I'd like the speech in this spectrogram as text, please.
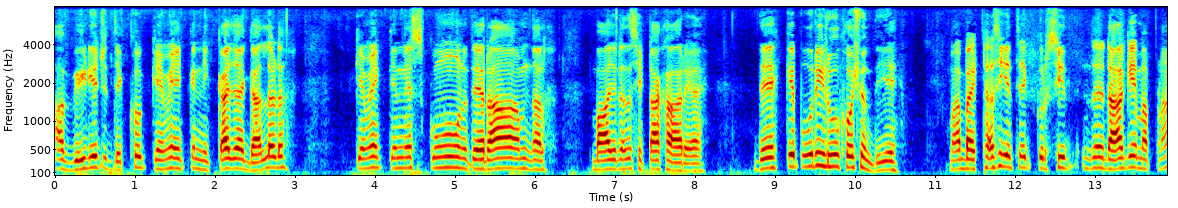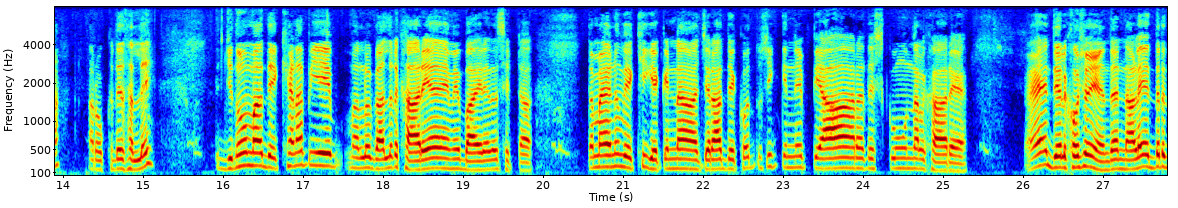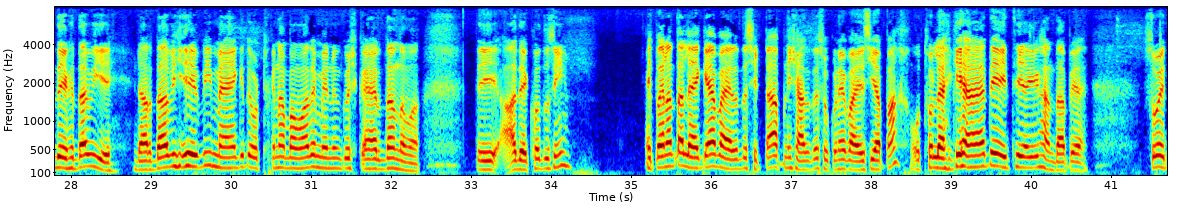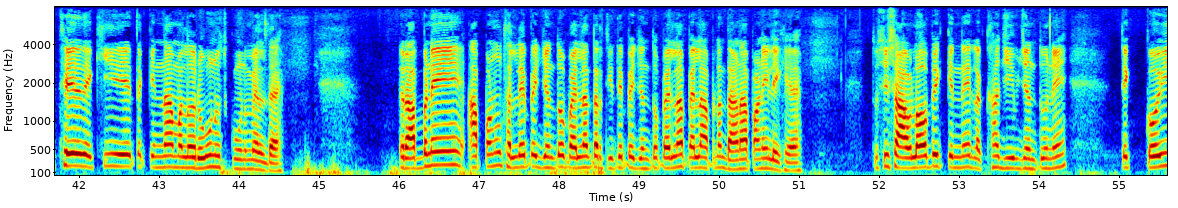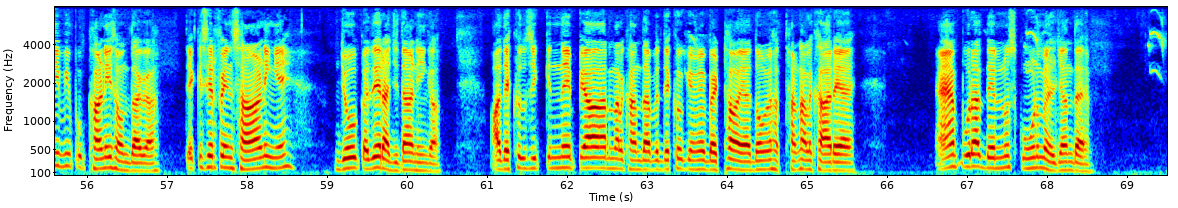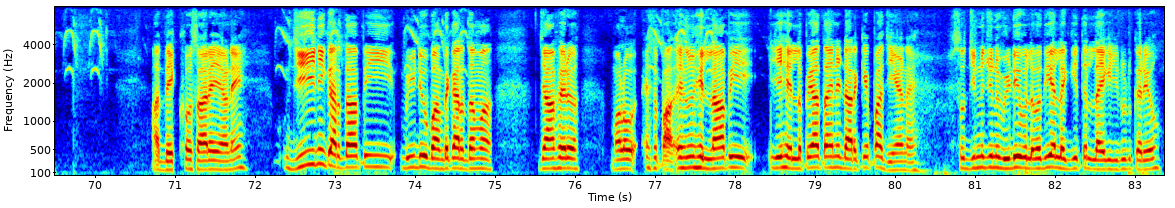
ਆ ਵੀਡੀਓ 'ਚ ਦੇਖੋ ਕਿਵੇਂ ਇੱਕ ਨਿੱਕਾ ਜਿਹਾ ਗਾਲੜ, ਕਿਵੇਂ ਕਿੰਨੇ ਸਕੂਨ ਤੇ ਆਰਾਮ ਨਾਲ ਬਾਜਰੇ ਦਾ ਸਿੱਟਾ ਖਾ ਰਿਹਾ ਹੈ। ਦੇਖ ਕੇ ਪੂਰੀ ਰੂਹ ਖੁਸ਼ ਹੁੰਦੀ ਏ। ਮੈਂ ਬੈਠਾ ਸੀ ਇੱਥੇ ਕੁਰਸੀ ਤੇ ਢਾ ਕੇ ਮੈਂ ਆਪਣਾ ਰੁੱਖ ਦੇ ਥੱਲੇ। ਜਦੋਂ ਮੈਂ ਦੇਖਿਆ ਨਾ ਵੀ ਇਹ ਮਤਲਬ ਗਾਲੜ ਖਾ ਰਿਹਾ ਹੈ, ਐਵੇਂ ਬਾਜਰੇ ਦਾ ਸਿੱਟਾ, ਤਾਂ ਮੈਂ ਇਹਨੂੰ ਵੇਖੀ ਗਿਆ ਕਿੰਨਾ ਚਿਰ। ਦੇਖੋ ਤੁਸੀਂ ਕਿੰਨੇ ਪਿਆਰ ਅਤੇ ਸਕੂਨ ਨਾਲ ਖਾ ਰਿਹਾ ਐ ਦਿਲ ਖੁਸ਼ ਹੋ ਜਾਂਦਾ, ਨਾਲੇ ਇੱਧਰ ਦੇਖਦਾ ਵੀ ਏ, ਡਰਦਾ ਵੀ ਏ ਵੀ ਮੈਂ ਕਿਤੇ ਉੱਠ ਕੇ ਨਾ ਪਾਵਾਂ ਤੇ ਮੈਨੂੰ ਕੁਝ ਕਹਿਰਦਾ ਦਵਾਂ। ਤੇ ਆ ਦੇਖੋ ਤੁਸੀਂ, ਇਹ ਪਹਿਲਾਂ ਤਾਂ ਲੈ ਕੇ ਆ ਬਾਹਰ ਦਾ ਸਿੱਟਾ, ਆਪਣੀ ਛੱਤ ਤੇ ਸੁੱਕਣੇ ਪਾਏ ਸੀ ਆਪਾਂ, ਉੱਥੋਂ ਲੈ ਕੇ ਆਇਆ ਤੇ ਇੱਥੇ ਆ ਕੇ ਖਾਂਦਾ ਪਿਆ। ਸੋ ਇੱਥੇ ਦੇਖੀਏ ਤਾਂ ਕਿੰਨਾ ਮਤਲਬ ਰੂਹ ਨੂੰ ਸਕੂਨ ਮਿਲਦਾ ਹੈ। ਰੱਬ ਨੇ ਆਪਾਂ ਨੂੰ ਥੱਲੇ ਭੇਜਣ ਤੋਂ ਪਹਿਲਾਂ, ਧਰਤੀ ਤੇ ਭੇਜਣ ਤੋਂ ਪਹਿਲਾਂ ਪਹਿਲਾਂ ਆਪਣਾ ਦਾਣਾ ਪਾਣੀ ਲਿਖਿਆ ਹੈ। ਤੁਸੀਂ ਹਿਸਾਬ ਲਾਓ ਵੀ ਕਿੰਨੇ ਲੱਖਾਂ ਜੀਵ ਜੰਤੂ ਨੇ ਤੇ ਕੋਈ ਵੀ ਭੁੱਖਾ ਨਹੀਂ ਸੌਂਦਾਗਾ। ਤੇ ਇੱਕ ਸਿਰਫ ਇਨਸਾਨ ਹੀ ਹੈ ਜੋ ਕਦੇ ਰੱਜਦਾ ਨਹੀਂਗਾ। ਆ ਦੇਖੋ ਤੁਸੀਂ ਕਿੰਨੇ ਪਿਆਰ ਨਾਲ ਖਾਂਦਾ ਪਿਆ, ਦੇਖੋ ਕਿਵੇਂ ਬੈਠਾ ਹੋਇਆ, ਦੋਵੇਂ ਹੱਥਾਂ ਨਾਲ ਖਾ ਰਿਹਾ ਹੈ। ਐ ਪੂਰਾ ਦਿਲ ਨੂੰ ਸਕੂਨ ਮਿਲ ਜਾਂਦਾ ਹੈ। ਆ ਦੇਖੋ ਸਾਰੇ ਜਾਣੇ, ਜੀ ਨਹੀਂ ਕਰਦਾ ਵੀ ਵੀਡੀਓ ਬੰਦ ਕਰ ਦਵਾਂ, ਜਾਂ ਫਿਰ ਮੰਨ ਲਓ ਇਸ ਪਾ- ਇਸ ਨੂੰ ਹਿੱਲਾਂ ਵੀ, ਜੇ ਹਿੱਲ ਪਿਆ ਤਾਂ ਇਹਨੇ ਡਰ ਕੇ ਭੱਜ ਜਾਣਾ ਸੋ ਜਿਹਨੂੰ ਜਿਹਨੂੰ ਵੀਡੀਓ ਵਧੀਆ ਲੱਗੀ ਤਾਂ ਲਾਈਕ ਜ਼ਰੂਰ ਕਰਿਓ।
